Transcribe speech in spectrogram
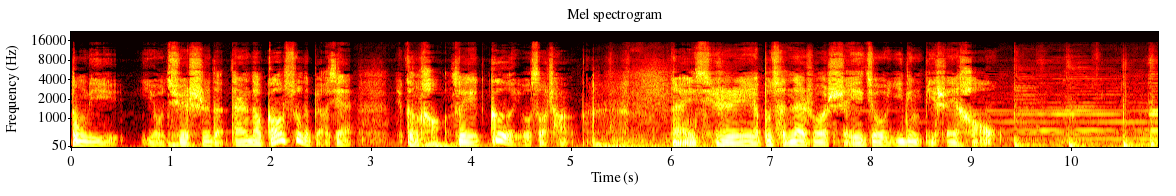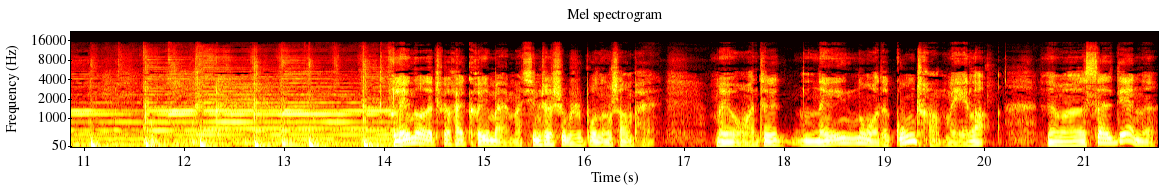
动力。有缺失的，但是到高速的表现就更好，所以各有所长。那其实也不存在说谁就一定比谁好。雷诺的车还可以买吗？新车是不是不能上牌？没有啊，这雷诺的工厂没了。那么四 S 店呢？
